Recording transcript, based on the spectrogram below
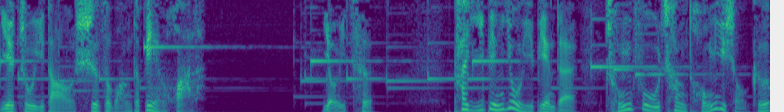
也注意到狮子王的变化了。有一次，他一遍又一遍的重复唱同一首歌，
